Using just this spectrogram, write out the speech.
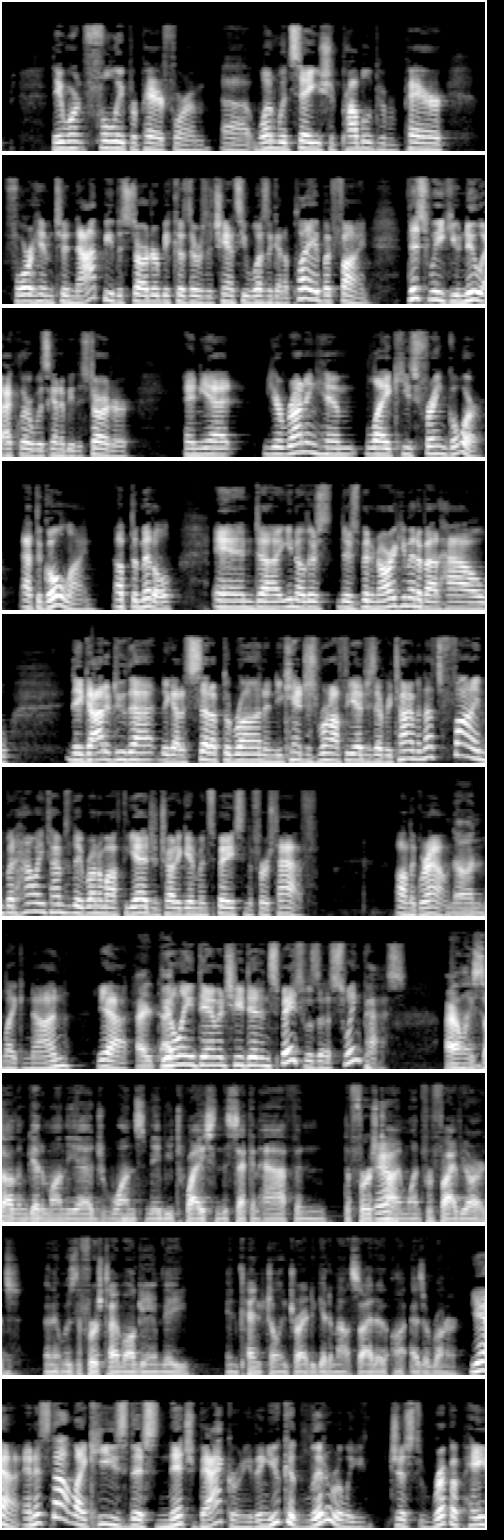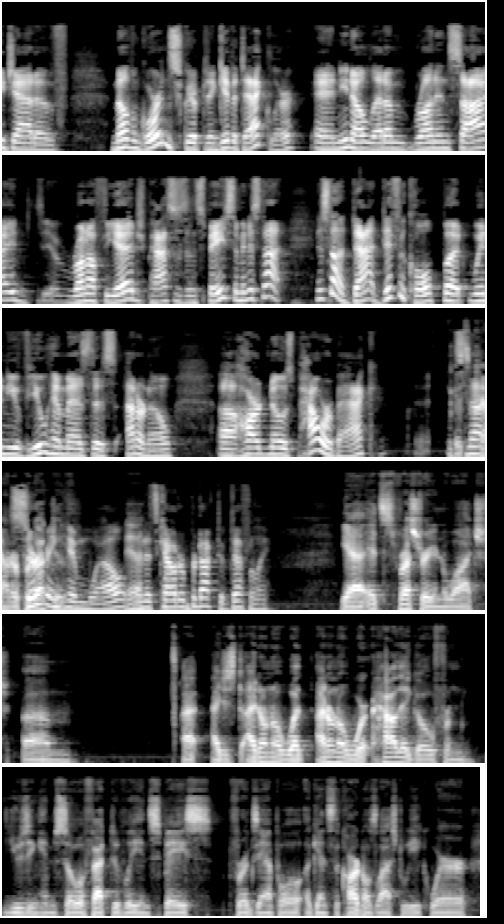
they weren't fully prepared for him. Uh, one would say you should probably prepare for him to not be the starter because there was a chance he wasn't going to play, but fine. This week you knew Ekeler was going to be the starter, and yet you're running him like he's Frank Gore at the goal line up the middle. And uh, you know, there's there's been an argument about how they got to do that. They got to set up the run, and you can't just run off the edges every time, and that's fine. But how many times did they run him off the edge and try to get him in space in the first half on the ground? None. Like none. Yeah. I, the I, only damage he did in space was a swing pass. I only saw them get him on the edge once, maybe twice in the second half, and the first Yeah. time went for five yards, and it was the first time all game they intentionally tried to get him outside uh, as a runner. Yeah, and it's not like he's this niche back or anything. You could literally just rip a page out of Melvin Gordon's script and give it to Ekeler and you know let him run inside, run off the edge, passes in space. I mean, it's not it's not that difficult. But when you view him as this, I don't know, uh, hard nosed power back, it's, It's not serving him well, Yeah. and it's counterproductive, definitely. Yeah, it's frustrating to watch. Um, I, I just I don't know what I don't know where, how they go from using him so effectively in space, for example, against the Cardinals last week, where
